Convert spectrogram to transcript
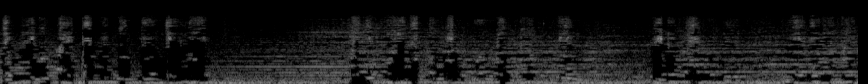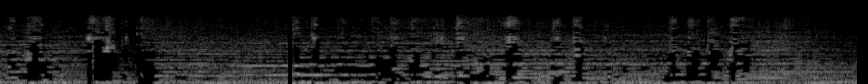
你比我更聪明，我比你更厉害。我比你更聪明，我比你更厉害。我比你更聪明，我比你更厉害。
